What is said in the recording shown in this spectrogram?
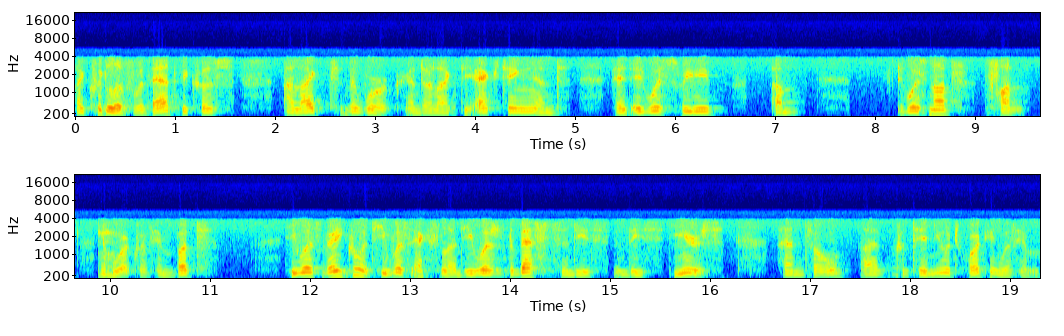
I could live with that because I liked the work and I liked the acting and it, it was really um, it was not fun mm. to work with him, but he was very good. He was excellent. He was the best in these in these years, and so I continued working with him.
